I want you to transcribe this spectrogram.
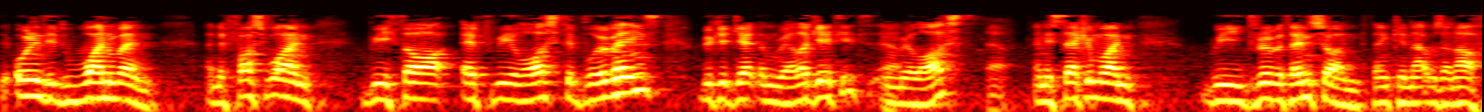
They only needed one win. And the first one, we thought if we lost to Blue Wings, we could get them relegated, and Yeah. we lost. yeah, And the second one, we drew with Incheon, thinking that was enough,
